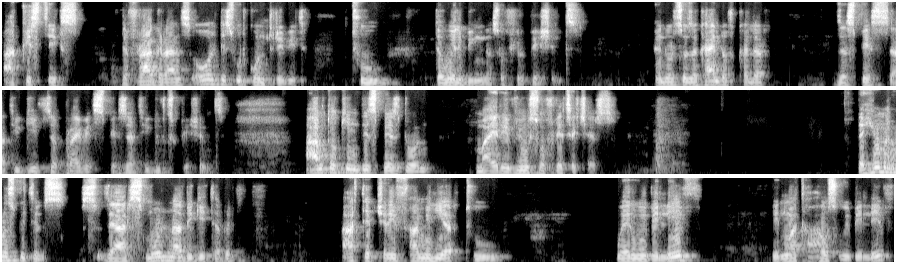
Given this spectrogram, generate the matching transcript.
acoustics, the fragrance, all this would contribute to the well-beingness of your patients. And also the kind of color, the space that you give, the private space that you give to patients. I'm talking this based on my reviews of literatures. The human hospitals, they are small, navigatable, architecturally familiar to where we believe, in what house we believe,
